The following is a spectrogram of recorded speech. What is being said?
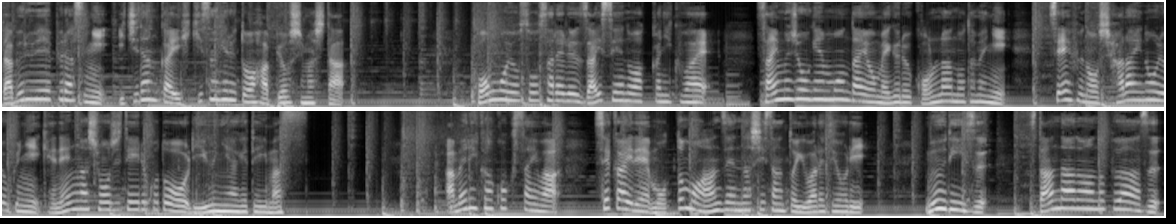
WA プラスに1段階引き下げると発表しました今後予想される財政の悪化に加え債務上限問題をめぐる混乱のために政府の支払い能力に懸念が生じていることを理由に挙げていますアメリカ国債は世界で最も安全な資産と言われており、ムーディーズ、スタンダードプアーズ、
